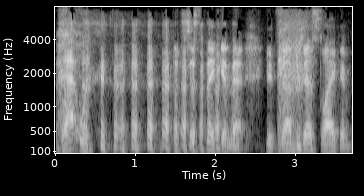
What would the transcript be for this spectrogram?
that would I was just thinking that you'd sound just like him.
